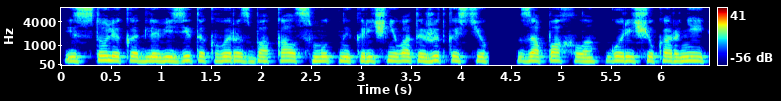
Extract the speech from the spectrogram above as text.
Из столика для визиток вырос бокал с мутной коричневатой жидкостью, запахло горечью корней.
